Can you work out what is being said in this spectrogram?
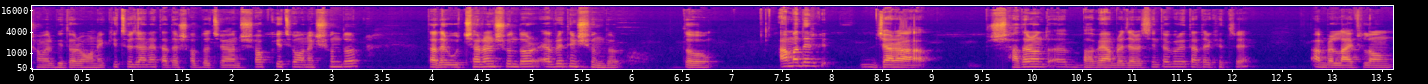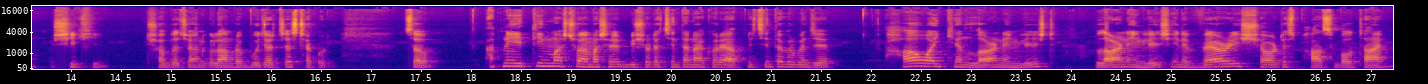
সময়ের ভিতরে অনেক কিছু জানে। তাদের শব্দচয়ন সবকিছু অনেক সুন্দর। তাদের উচ্চারণ সুন্দর, এভরিথিং সুন্দর। তো আমাদের যারা সাধারণভাবে আমরা যারা চিন্তা করি তাদের ক্ষেত্রে আমরা লাইফ লং শিখি। শব্দ চয়নগুলো আমরা বুঝার চেষ্টা করি। সো আপনি এই ৩ মাস ৬ মাসের বিষয়টা চিন্তা না করে আপনি চিন্তা করবেন যে how I can learn English learn English in a very shortest possible time.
